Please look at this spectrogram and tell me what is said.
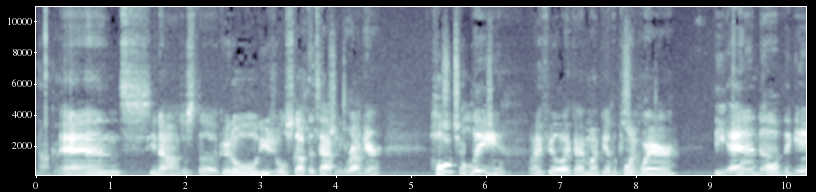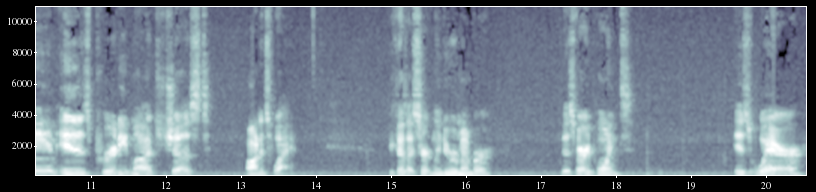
Not good. and, you know, just the good old usual stuff that's happening around here. Hopefully, I feel like I might be at the point where the end of the game is pretty much just on its way. Because I certainly do remember this very point is where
